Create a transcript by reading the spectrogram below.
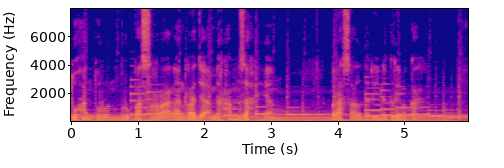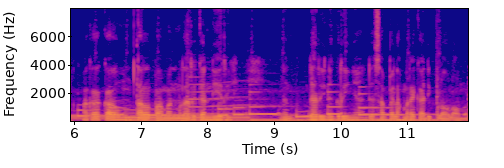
Tuhan turun berupa serangan Raja Amir Hamzah yang berasal dari negeri Mekah, maka kaum Talpaman melarikan diri dari negerinya dan sampailah mereka di Pulau Lombok.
